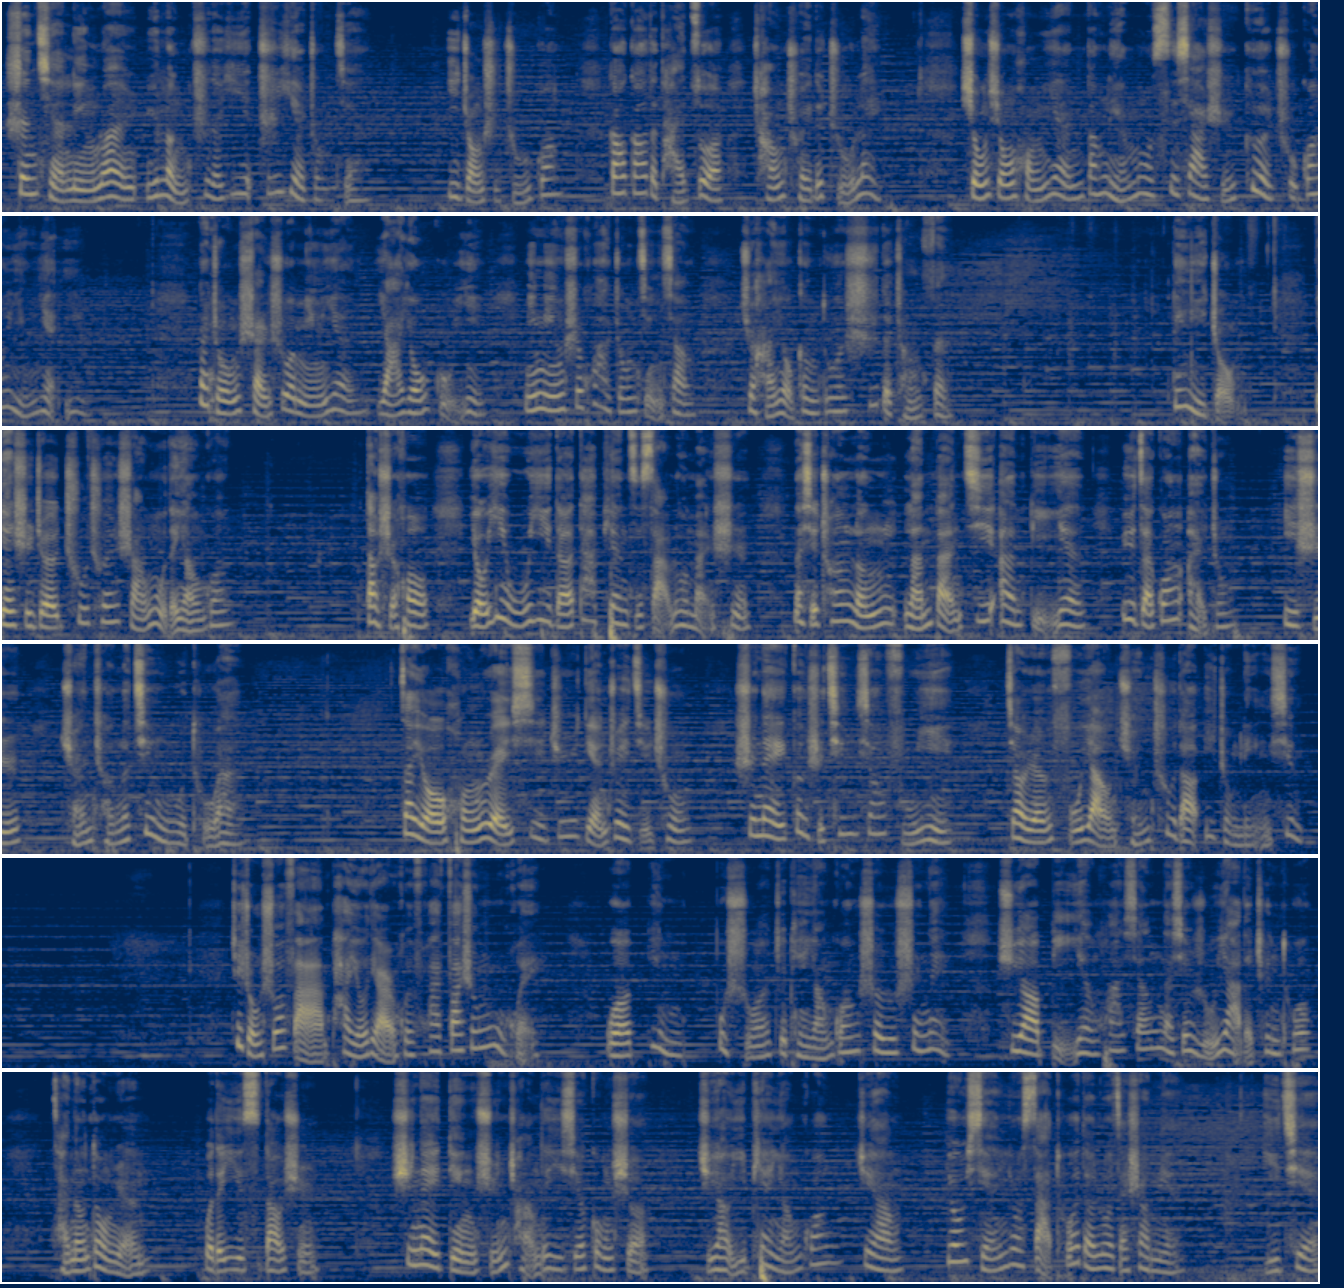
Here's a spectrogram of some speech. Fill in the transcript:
深浅凌乱与冷滞的叶枝叶中间，一种是烛光，高高的台座，长垂的烛泪，熊熊红焰当帘幕四下时，各处光影掩映。那种闪烁明艳，雅有古意，明明是画中景象，却含有更多诗的成分。另一种，便是这初春晌午的阳光。到时候有意无意的大片子洒落满室，那些窗棱栏板积暗笔砚郁在光霭中，一时全成了静物图案。再有红蕊细枝点缀几处，室内更是清香浮溢，叫人俯仰全触到一种灵性。这种说法怕有点会发发生误会，我并。不说这片阳光射入室内，需要笔砚花香那些儒雅的衬托，才能动人。我的意思倒是，室内顶寻常的一些共设，只要一片阳光，这样悠闲又洒脱地落在上面，一切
